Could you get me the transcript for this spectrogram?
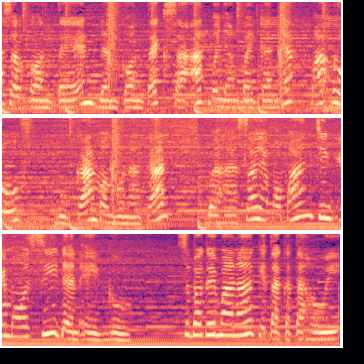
asal konten dan konteks saat menyampaikannya ma'ruf, bukan menggunakan bahasa yang memancing emosi dan ego. Sebagaimana kita ketahui,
